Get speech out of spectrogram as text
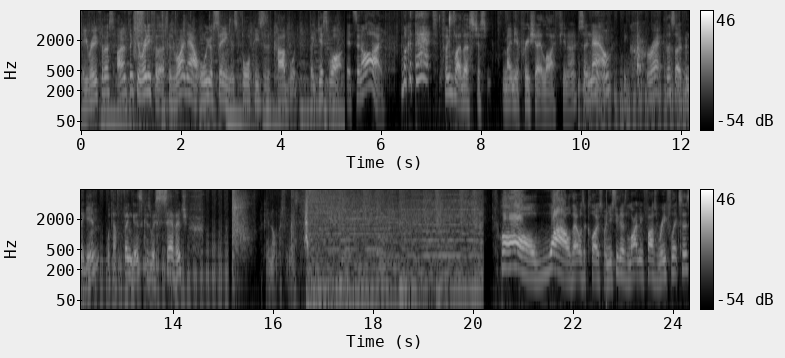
Are you ready for this? I don't think you're ready for this because right now all you're seeing is four pieces of cardboard. But guess what? It's an eye. Look at that. Things like this just make me appreciate life, you know? So now we crack this open again with our fingers because we're savage. Okay, not my fingers. Oh, wow, that was a close one. You see those lightning fast reflexes?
